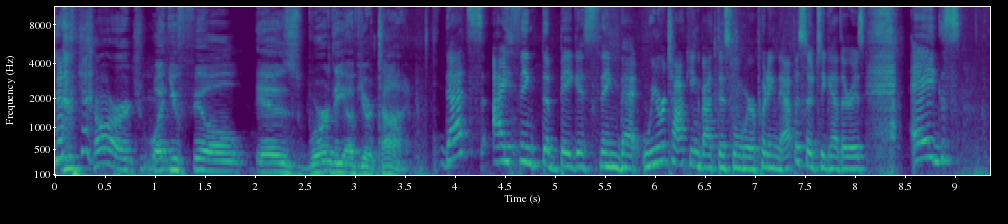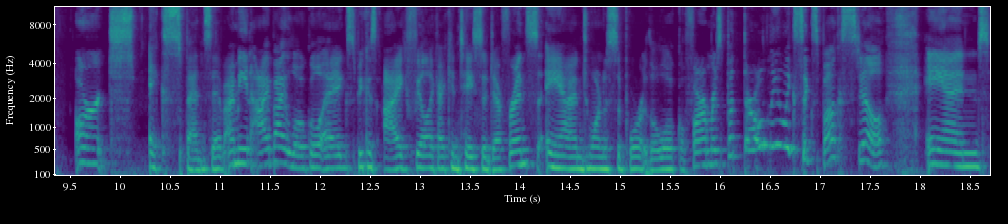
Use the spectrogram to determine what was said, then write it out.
you charge what you feel is worthy of your time. That's I think the biggest thing that we were talking about this when we were putting the episode together is eggs aren't expensive. I mean, I buy local eggs because I feel like I can taste a difference and want to support the local farmers, but they're only like 6 bucks still. And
